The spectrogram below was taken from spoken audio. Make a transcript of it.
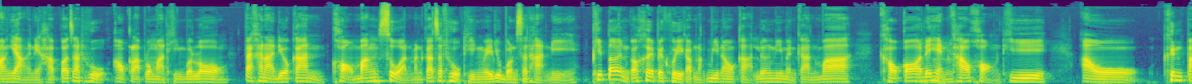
บางอย่างเนี่ยครับก็จะถูกเอากลับลงมาทิ้งบนโลกแต่ขณะเดียวกันของบางส่วนมันก็จะถูกทิ้งไว้อยู่บนสถานพี่เติ้ลก็เคยไปคุยกับนักบินอวกาศเรื่องนี้เหมือนกันว่า เขาก็ได้เห็นข้าวของที่เอาขึ้นไป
